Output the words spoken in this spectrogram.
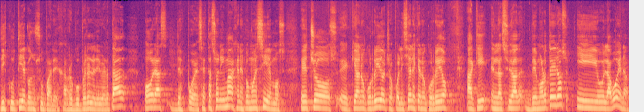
discutía con su pareja. Recuperó la libertad horas después. Estas son imágenes, como decíamos, hechos eh, que han ocurrido, hechos policiales que han ocurrido aquí en la ciudad de Morteros y la buena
